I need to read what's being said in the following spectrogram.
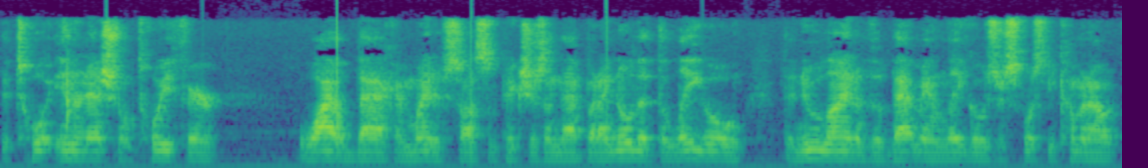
the toy International Toy Fair a while back. I might have saw some pictures on that, but I know that the Lego, the new line of the Batman Legos, are supposed to be coming out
